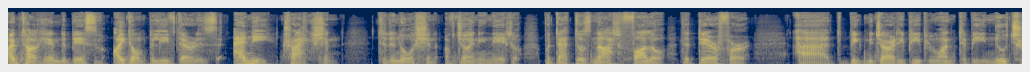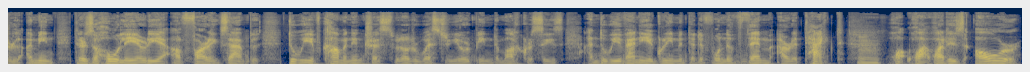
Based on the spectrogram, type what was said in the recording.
I'm talking on the basis of I don't believe there is any traction to the notion of joining NATO, but that does not follow that therefore uh, the big majority of people want to be neutral. I mean, there's a whole area of, for example, do we have common interests with other Western European democracies, and do we have any agreement that if one of them are attacked, mm. what, what what is our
